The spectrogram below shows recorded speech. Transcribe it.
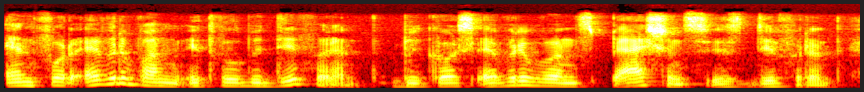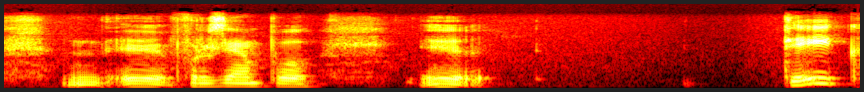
and for everyone it will be different because everyone's passions is different. Uh, for example, uh, take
